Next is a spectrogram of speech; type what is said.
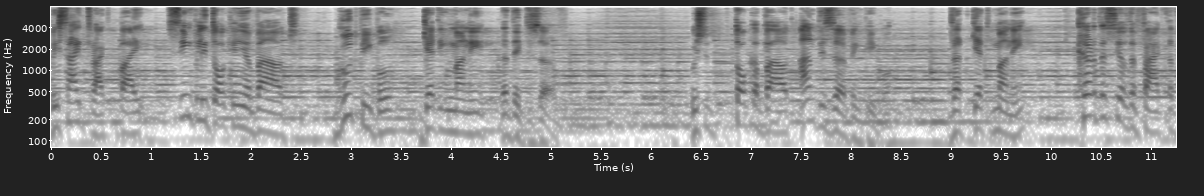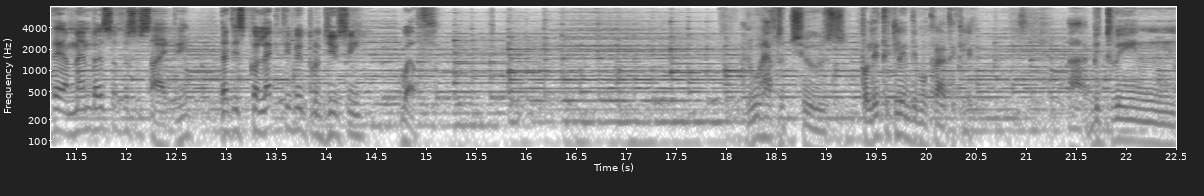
be sidetracked by simply talking about good people getting money that they deserve. We should talk about undeserving people that get money courtesy of the fact that they are members of a society that is collectively producing wealth. And we have to choose politically and democratically uh, between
